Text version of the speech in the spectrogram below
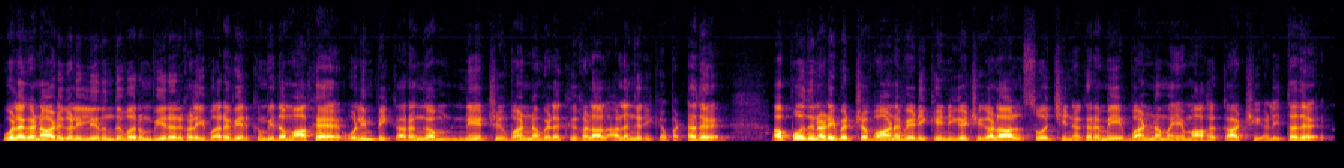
உலக நாடுகளில் இருந்து வரும் வீரர்களை வரவேற்கும் விதமாக ஒலிம்பிக் அரங்கம் நேற்று வண்ண விளக்குகளால் அலங்கரிக்கப்பட்டது. அப்போது நடைபெற்ற வானவேடிக்கை நிகழ்ச்சிகளால் சோச்சி நகரமே வண்ணமயமாக காட்சியளித்தது.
